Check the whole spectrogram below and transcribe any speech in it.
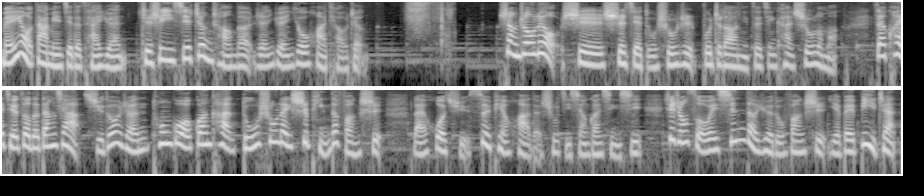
没有大面积的裁员，只是一些正常的人员优化调整。上周六是世界读书日，不知道你最近看书了吗？在快节奏的当下，许多人通过观看读书类视频的方式来获取碎片化的书籍相关信息。这种所谓新的阅读方式，也被 B 站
